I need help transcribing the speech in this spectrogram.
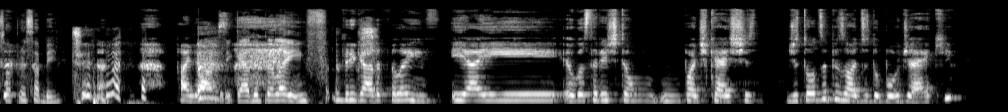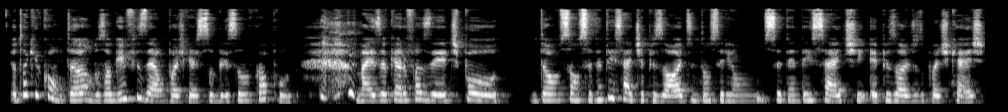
só pra saber. Palhaço. Obrigada pela info. Obrigada pela info. E aí, eu gostaria de ter um, um podcast de todos os episódios do BoJack. Eu tô aqui contando, se alguém fizer um podcast sobre isso, eu vou ficar puta. Mas eu quero fazer, tipo, então são 77 episódios, então seriam 77 episódios do podcast.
